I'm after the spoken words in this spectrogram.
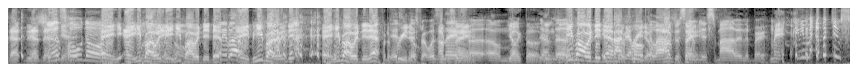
that, that that's Just hold on. Hey, he, hey, he He probably he, he probably did that. For, hey, he probably did. hey, he probably did that for the That's- free though. that's right. What's his I'm just name? saying, Uh, um, Young Thug. Young Thug. He probably did It's that for the a free though. I'm of just him saying. just smiling the bird, man. Give me my apple juice.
